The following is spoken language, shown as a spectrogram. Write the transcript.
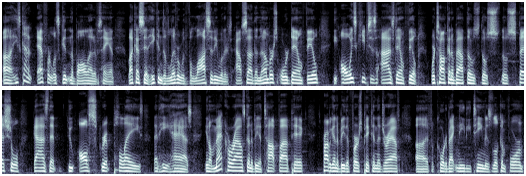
Uh, he's got an effortless getting the ball out of his hand. Like I said, he can deliver with velocity, whether it's outside the numbers or downfield. He always keeps his eyes downfield. We're talking about those those those special guys that do off script plays that he has. You know, Matt Corral's going to be a top five pick probably going to be the first pick in the draft uh, if a quarterback needy team is looking for him.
